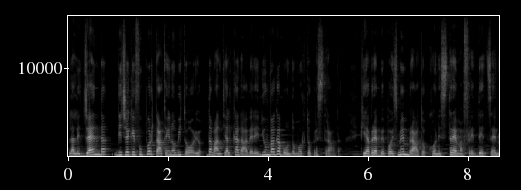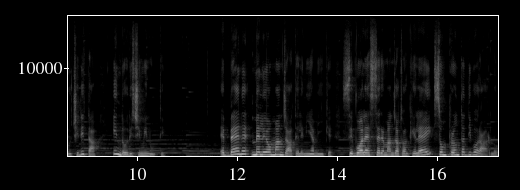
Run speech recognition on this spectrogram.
La leggenda dice che fu portata in obitorio davanti al cadavere di un vagabondo morto per strada, che avrebbe poi smembrato con estrema freddezza e lucidità in 12 minuti. Ebbene, me le ho mangiate le mie amiche. Se vuole essere mangiato anche lei, son pronta a divorarlo.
